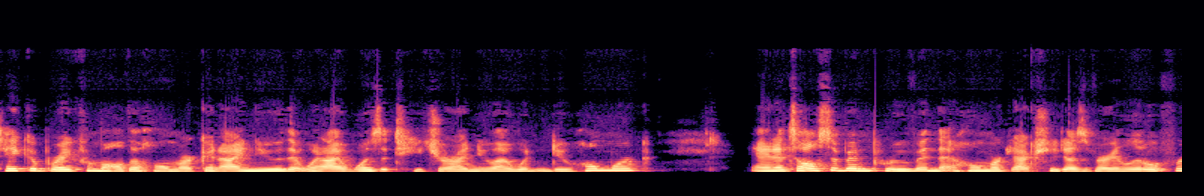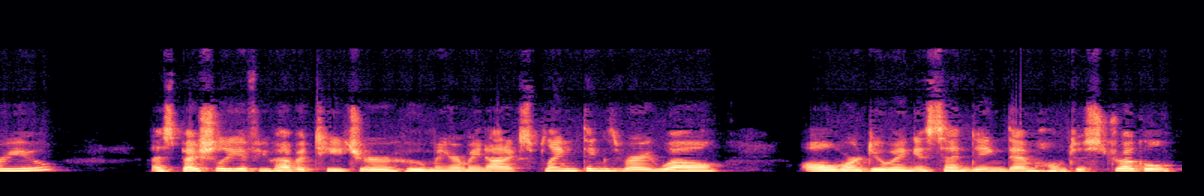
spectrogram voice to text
take a break from all the homework. And I knew that when I was a teacher, I knew I wouldn't do homework. And it's also been proven that homework actually does very little for you, especially if you have a teacher who may or may not explain things very well. All we're doing is sending them home to struggle.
